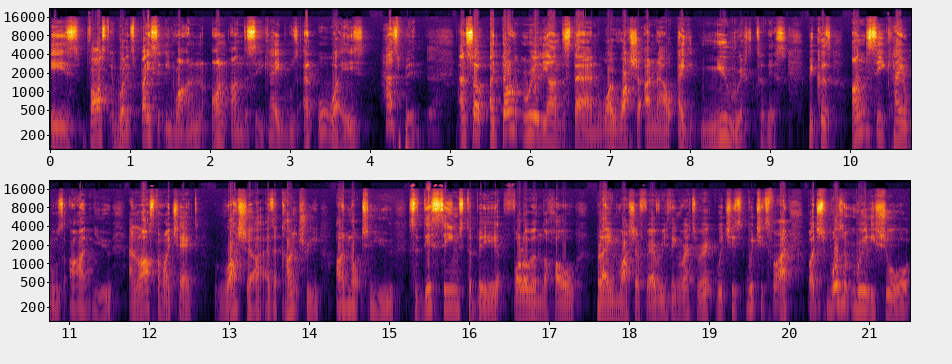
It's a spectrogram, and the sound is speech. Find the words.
is vast. Well, it's basically run on undersea cables and always has been. Yeah. And so I don't really understand why Russia are now a new risk to this because undersea cables aren't new. And last time I checked, Russia as a country are not new. So this seems to be following the whole blame Russia for everything rhetoric, which is which is fine. But I just wasn't really sure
